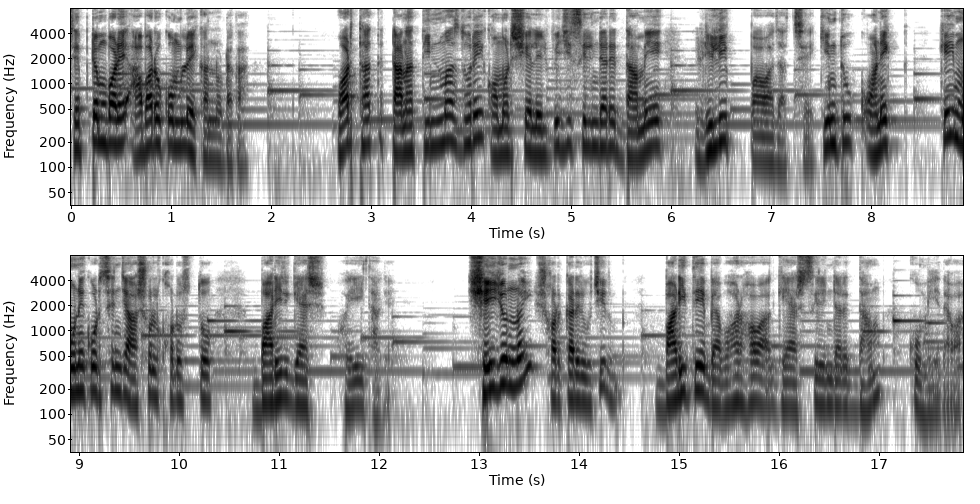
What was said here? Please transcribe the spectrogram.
সেপ্টেম্বরে আবারও কমলো একান্ন টাকা। অর্থাৎ টানা তিন মাস ধরে কমার্শিয়াল এলপিজি সিলিন্ডারের দামে রিলিফ পাওয়া যাচ্ছে। কিন্তু অনেকেই মনে করছেন যে আসল খরচ তো বাড়ির গ্যাস হয়েই থাকে। সেই জন্যই সরকারের উচিত বাড়িতে ব্যবহার হওয়া গ্যাস সিলিন্ডারের দাম কমিয়ে দেওয়া।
